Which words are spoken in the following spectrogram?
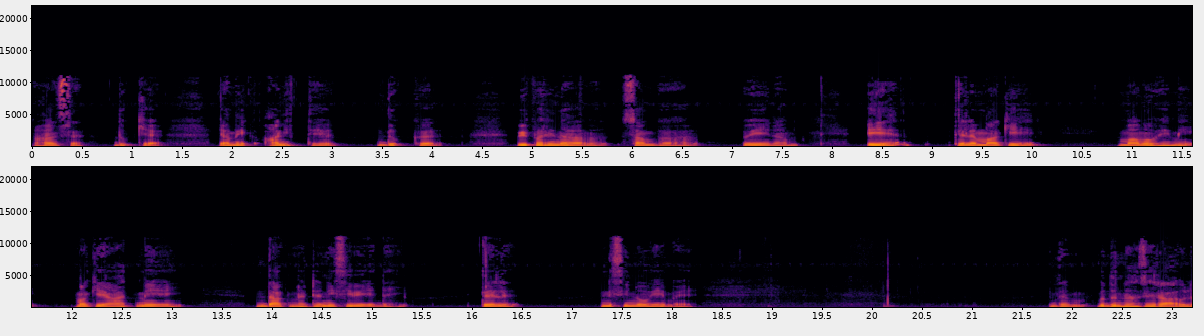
වහන්ස දුක්ඛය. යමෙක් අනිත්‍ය දුක්ඛ විපරිණාම සම්භව වේ නම් එය තෙල මගේ මම වෙමි මගේ ආත්මයේ දක්නට නිසි වේදහි තෙල නිසි නොවේමය. දැන් බුදුන් වහන්සේ රාහුල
